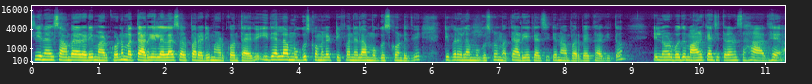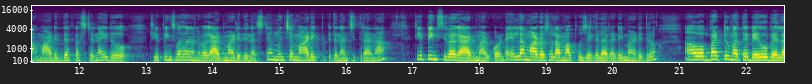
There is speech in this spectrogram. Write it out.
ಕ್ಲೀನಾಗಿ ಸಾಂಬಾರು ರೆಡಿ ಮಾಡಿಕೊಂಡು, ಮತ್ತು ಅಡುಗೆಗಳೆಲ್ಲ ಸ್ವಲ್ಪ ರೆಡಿ ಮಾಡ್ಕೊತಾ ಇದ್ವಿ. ಇದೆಲ್ಲ ಮುಗಿಸ್ಕೊಂಡ್ಮೇಲೆ ಟಿಫನ್ ಎಲ್ಲ ಮುಗಿಸ್ಕೊಂಡಿದ್ವಿ. ಟಿಫನ್ ಎಲ್ಲ ಮುಗಿಸ್ಕೊಂಡು ಮತ್ತೆ ಅಡುಗೆ ಕೆಲಸಕ್ಕೆ ನಾವು ಬರಬೇಕಾಗಿತ್ತು. ಇಲ್ಲಿ ನೋಡ್ಬೋದು ಮಾವಿನಕಾಯಿ ಚಿತ್ರಾನ್ನ ಸಹ ಅದೇ ಮಾಡಿದ್ದೆ ಫಸ್ಟೇನೆ ಇದು ಕ್ಲಿಪ್ಪಿಂಗ್ಸ್ ಮಾತ್ರ ನಾನು ಇವಾಗ ಆ್ಯಡ್ ಮಾಡಿದ್ದೀನಿ ಅಷ್ಟೇ. ಮುಂಚೆ ಮಾಡಿ ಇಟ್ಬಿಟ್ಟಿದ್ದೆ ನಾನು ಚಿತ್ರಾನ್ನ. ಕ್ಲಿಪ್ಪಿಂಗ್ಸ್ ಇವಾಗ ಆ್ಯಡ್ ಮಾಡಿಕೊಂಡೆ. ಎಲ್ಲ ಮಾಡೋಷ್ಟರಲ್ಲಿ ಅಮ್ಮ ಪೂಜೆಗೆಲ್ಲ ರೆಡಿ ಮಾಡಿದರು. ಒಬ್ಬಟ್ಟು ಮತ್ತು ಬೇವು ಬೆಲ್ಲ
